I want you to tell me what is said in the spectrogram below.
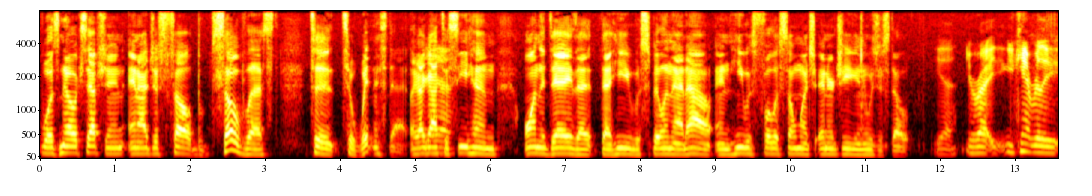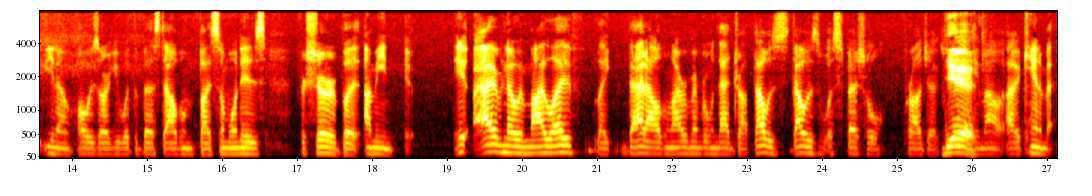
was no exception and I just felt b- so blessed to to witness that. Like I got Yeah. to see him on the day that that he was spilling that out and he was full of so much energy and it was just dope. Yeah, you're right. You can't really, you know, always argue what the best album by someone is, for sure. But I mean, it, it, I know in my life, like that album, I remember when that dropped. That was that was a special project. Yeah. came out. I can't imagine.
